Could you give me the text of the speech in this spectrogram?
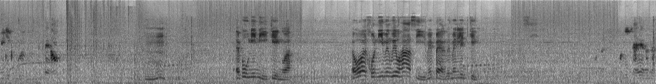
มีดีกว่าแล้วอืมไอพวกนี้หนีเก่งว่ะแต่ว่าคนนี้แม่งเวลห้าสี่ไม่แปลกเลยแม่งเล่นเก่ง คนที่ใช้อันนั้นนะ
